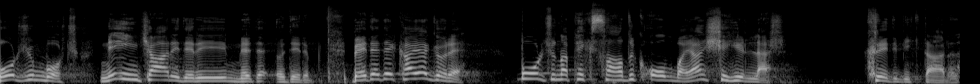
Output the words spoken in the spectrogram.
Borcum borç. Ne inkar ederim ne de öderim. BDDK'ya göre borcuna pek sadık olmayan şehirler. Kredi miktarı.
